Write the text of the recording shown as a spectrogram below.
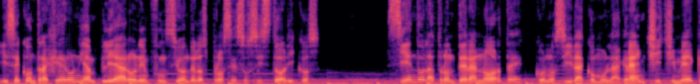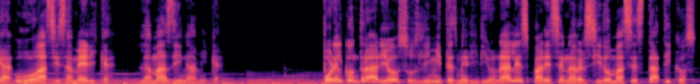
y se contrajeron y ampliaron en función de los procesos históricos, siendo la frontera norte conocida como la Gran Chichimeca u Oasis América, la más dinámica. Por el contrario, sus límites meridionales parecen haber sido más estáticos.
